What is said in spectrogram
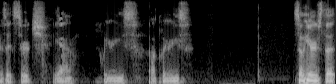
is it search? Yeah, queries, all queries. So here's the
